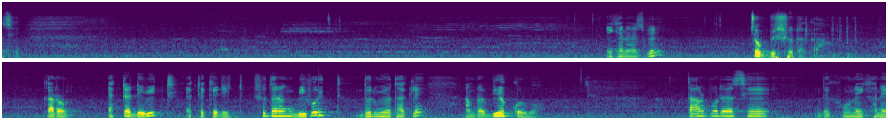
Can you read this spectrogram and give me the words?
আছে। এখানে আসবে চব্বিশশো টাকা। কারণ একটা ডেবিট একটা ক্রেডিট সুতরাং বিপরীত ধর্মীয় থাকলে আমরা বিয়োগ করব। তারপরে আছে, দেখুন এখানে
